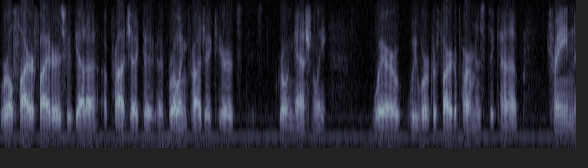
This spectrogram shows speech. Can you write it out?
Rural firefighters, we've got a, a project, a, a growing project here, it's, it's growing nationally, where we work with fire departments to kind of train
